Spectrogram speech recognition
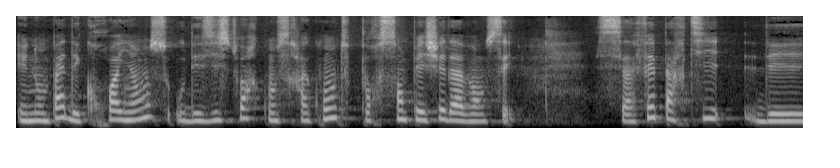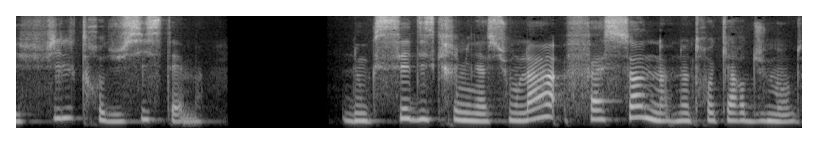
et non pas des croyances ou des histoires qu'on se raconte pour s'empêcher d'avancer. Ça fait partie des filtres du système. Donc ces discriminations-là façonnent notre carte du monde.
